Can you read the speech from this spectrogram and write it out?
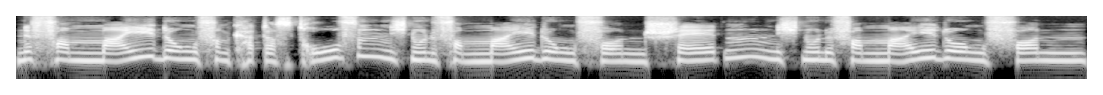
eine Vermeidung von Katastrophen, nicht nur eine Vermeidung von Schäden, nicht nur eine Vermeidung von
